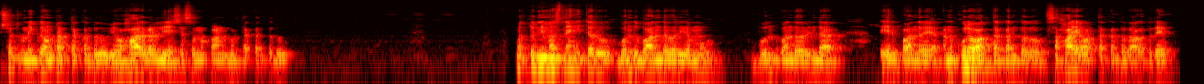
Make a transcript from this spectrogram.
ಶತ್ರು ನಿಗ್ರಹ ಉಂಟಾಗ್ತಕ್ಕಂಥದ್ದು, ವ್ಯವಹಾರಗಳಲ್ಲಿ ಯಶಸ್ಸನ್ನು ಕಾಣಬಿಡ್ತಕ್ಕಂಥದ್ದು. ಮತ್ತು ನಿಮ್ಮ ಸ್ನೇಹಿತರು, ಬಂಧು ಬಾಂಧವರಿಗೆ ಬಂಧು ಬಾಂಧವರಿಂದ ಏನಪ್ಪಾ ಅಂದರೆ ಅನುಕೂಲವಾಗ್ತಕ್ಕಂಥದ್ದು, ಸಹಾಯವಾಗ್ತಕ್ಕಂಥದ್ದು ಆಗುತ್ತದೆ.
